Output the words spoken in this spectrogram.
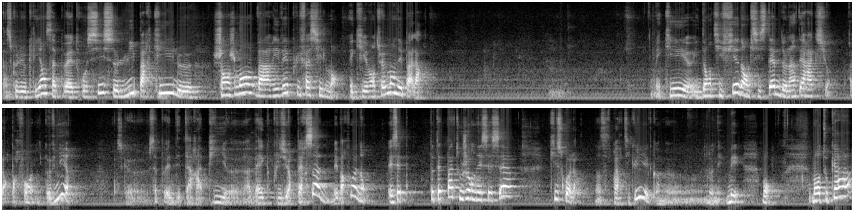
Parce que le client, ça peut être aussi celui par qui le changement va arriver plus facilement et qui éventuellement n'est pas là. Mais qui est identifié dans le système de l'interaction. Alors parfois, il peut venir, parce que ça peut être des thérapies euh, avec plusieurs personnes, mais parfois non. Et c'est peut-être pas toujours nécessaire qu'il soit là, dans ce particulier comme euh, donné. Mais bon, mais en tout cas,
